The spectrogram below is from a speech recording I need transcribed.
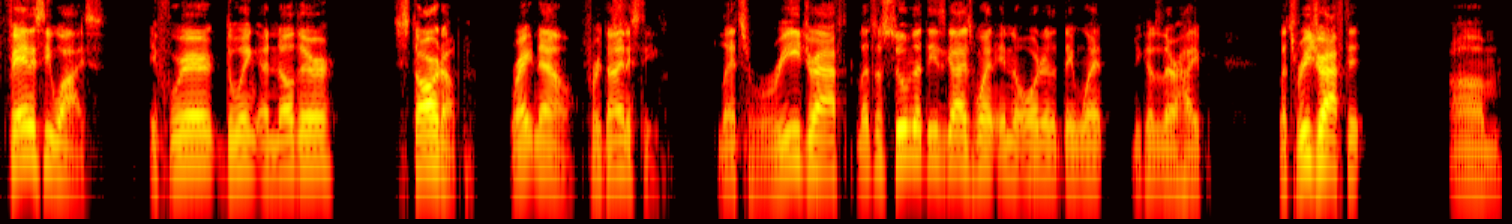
Fantasy wise, if we're doing another startup right now for Dynasty, let's redraft. Let's assume that these guys went in the order that they went because of their hype. Let's redraft it. Um,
